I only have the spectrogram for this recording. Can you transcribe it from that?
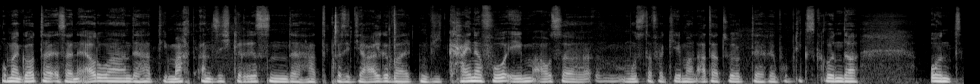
oh mein Gott, da ist ein Erdogan, der hat die Macht an sich gerissen, der hat Präsidialgewalten wie keiner vor ihm, außer Mustafa Kemal Atatürk, der Republiksgründer. Und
